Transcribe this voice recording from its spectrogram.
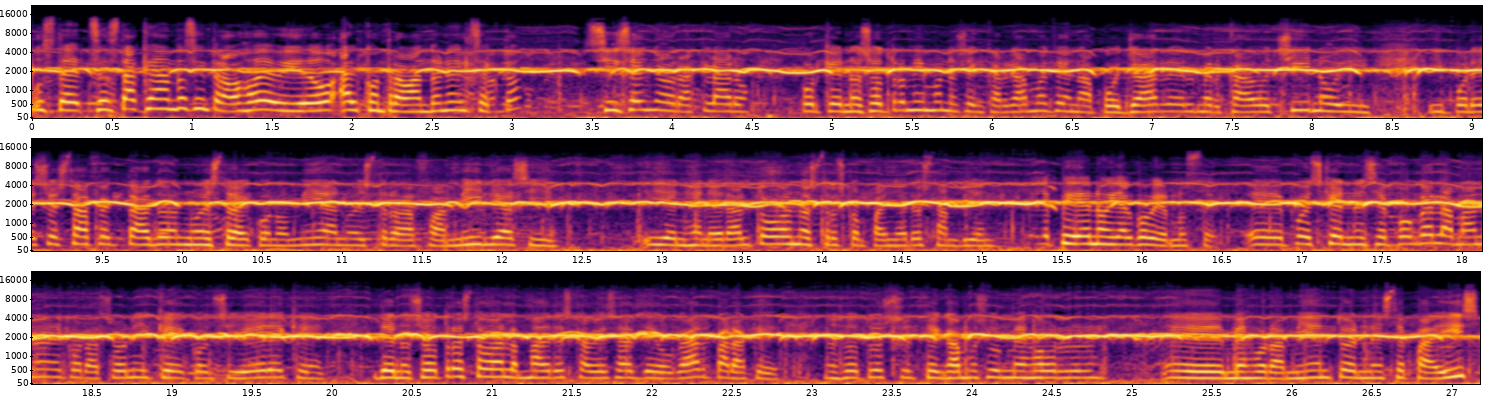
¿Usted se está quedando sin trabajo debido al contrabando en el sector? Sí, señora, claro, porque nosotros mismos nos encargamos de apoyar el mercado chino y, y por eso está afectando nuestra economía, nuestras familias y, y en general todos nuestros compañeros también. ¿Qué le piden hoy al gobierno usted? Eh, pues que se ponga la mano en el corazón y que considere que de nosotros todas las madres cabezas de hogar para que nosotros tengamos un mejor eh, mejoramiento en este país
